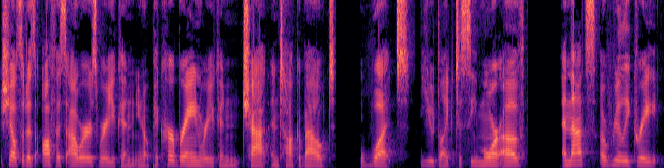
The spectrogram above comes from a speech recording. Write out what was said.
She also does office hours where you can, you know, pick her brain, where you can chat and talk about what you'd like to see more of. And that's a really great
